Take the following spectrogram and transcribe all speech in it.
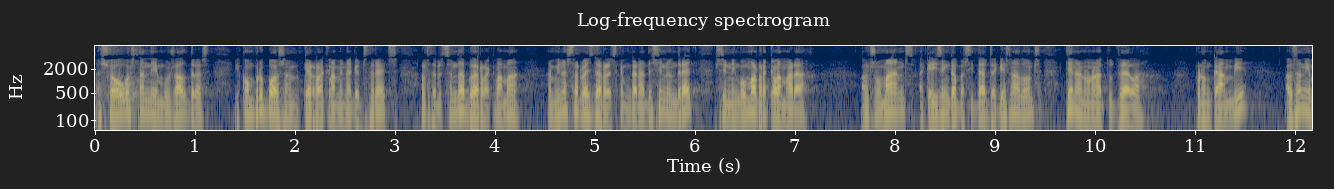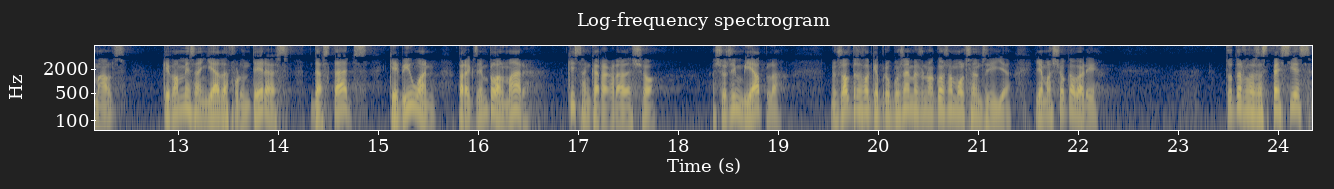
Això ho estan dient vosaltres. I com proposen que reclamin aquests drets? Els drets s'han de poder reclamar. A mi no serveix de res que em garanteixin un dret si ningú me'l reclamarà. Els humans, aquells incapacitats, aquells nadons, tenen una tutela. Però, en canvi, els animals que van més enllà de fronteres, d'estats, que viuen, per exemple, al mar. Qui s'encarregarà d'això? Això és inviable. Nosaltres el que proposem és una cosa molt senzilla, i amb això acabaré. Totes les espècies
